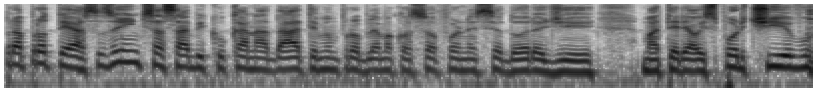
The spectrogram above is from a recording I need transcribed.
para protestos. A gente já sabe que o Canadá teve um problema com a sua fornecedora de material esportivo.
